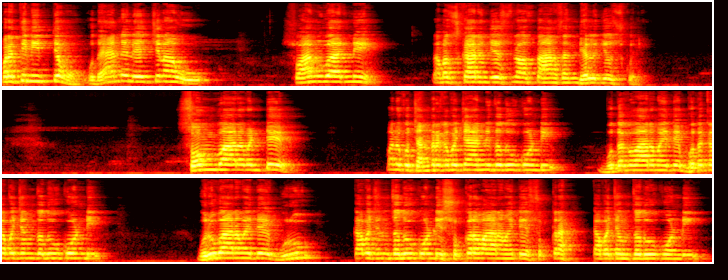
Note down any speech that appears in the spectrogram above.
ప్రతినిత్యం ఉదయాన్నే లేచినావు. స్వామివారిని నమస్కారం చేస్తున్నావు స్నాన సంధ్యలు చేసుకుని. సోమవారం అంటే మనకు చంద్రకవచాన్ని చదువుకోండి బుధవారం అయితే బుధ కవచం చదువుకోండి గురువారం అయితే గురు కవచం చదువుకోండి శుక్రవారం అయితే శుక్ర కవచం చదువుకోండి.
